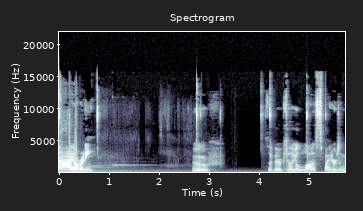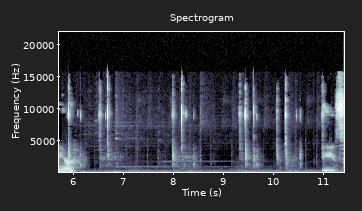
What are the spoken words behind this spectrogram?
Die already. Oof. Looks like they were killing a lot of spiders in here. Jeez.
